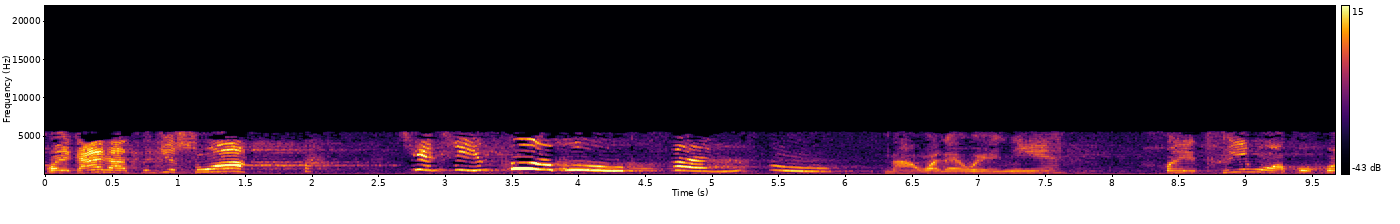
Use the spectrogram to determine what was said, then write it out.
会干啥自己说。全听婆母吩咐。那我来问你，会推磨不会？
